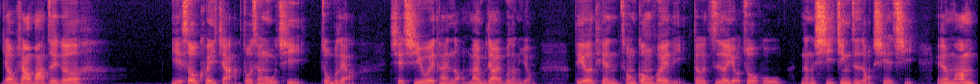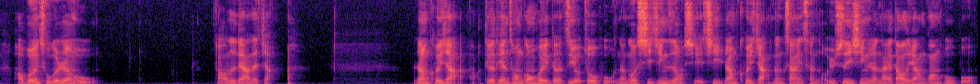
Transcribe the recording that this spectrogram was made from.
要想要把这个野兽盔甲做成武器，做不了，血气味太浓，卖不掉也不能用。第二天从工会里得知了有座湖能洗净这种邪气，因为他们好不容易出个任务，好，这等下再讲。让盔甲好。第二天从工会得知有座湖能够洗净这种邪气，让盔甲更上一层楼。于是，一行人来到了阳光湖泊，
